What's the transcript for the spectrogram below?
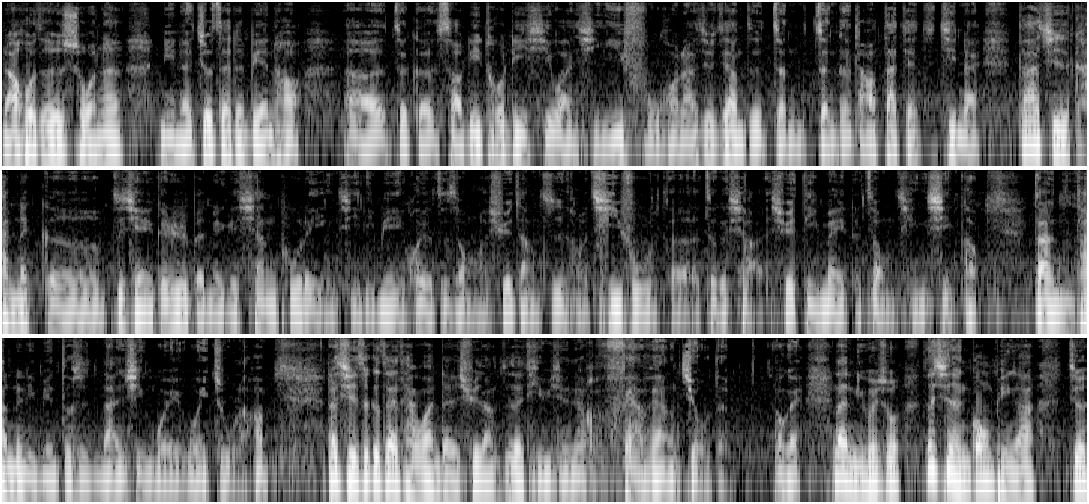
然后或者是说呢，你呢就在那边哈，呃，这个扫地、拖地、洗碗、洗衣服，哈，然后就这样子整整个，然后大家就进来，大家其实看那个。个之前有个日本的一个相扑的影集，里面也会有这种学长制，欺负的这个小学弟妹的这种情形哈。但他那里面都是男性为为主了哈。那其实这个在台湾的学长制在体育圈就非常非常久的。OK，那你会说这其实很公平啊？就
